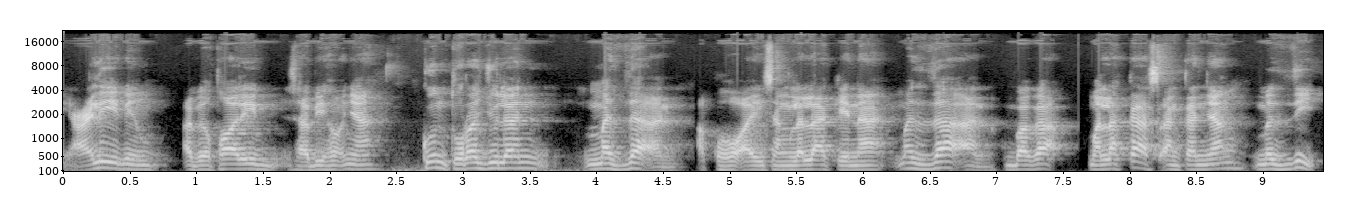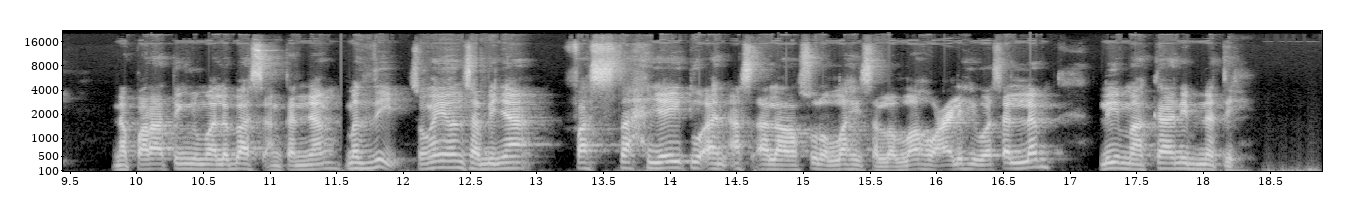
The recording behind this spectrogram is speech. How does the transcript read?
Ali ibn Abi Talib, sabi ho niya, kuntu rajulan maddaan. Ako ho ay isang lalaki na maddaan. Kumbaga, malakas ang kanyang madhi na parating lumalabas ang kanyang madhi. So ngayon, sabi niya, fastahyaitu an as'ala Rasulullah sallallahu alaihi wasallam lima kanibnati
